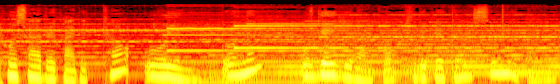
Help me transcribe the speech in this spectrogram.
도사를 가리켜 우인 또는 우객이라고 부르게 되었습니다.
